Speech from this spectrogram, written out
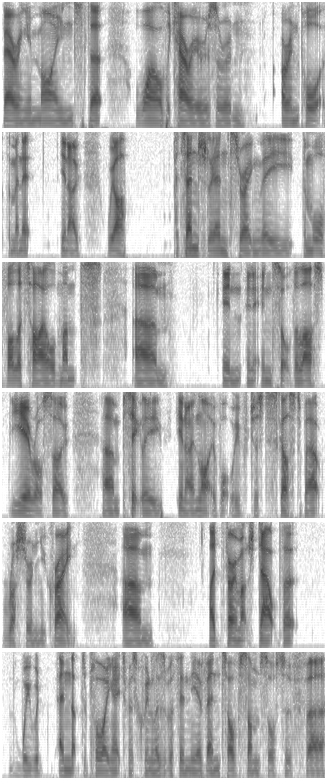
bearing in mind that while the carriers are in are in port at the minute, you know, we are potentially entering the the more volatile months um, in, in in sort of the last year or so, um, particularly you know in light of what we've just discussed about Russia and Ukraine. Um, I very much doubt that we would end up deploying HMS Queen Elizabeth in the event of some sort of uh,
